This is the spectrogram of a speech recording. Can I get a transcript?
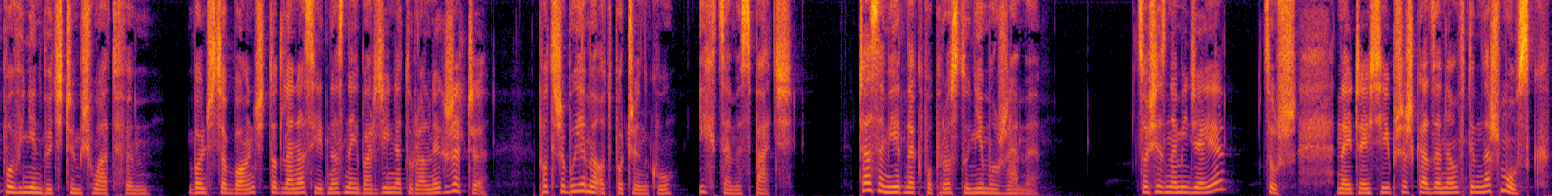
powinien być czymś łatwym. Bądź co bądź, to dla nas jedna z najbardziej naturalnych rzeczy. Potrzebujemy odpoczynku i chcemy spać. Czasem jednak po prostu nie możemy. Co się z nami dzieje? Cóż, najczęściej przeszkadza nam w tym nasz mózg.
